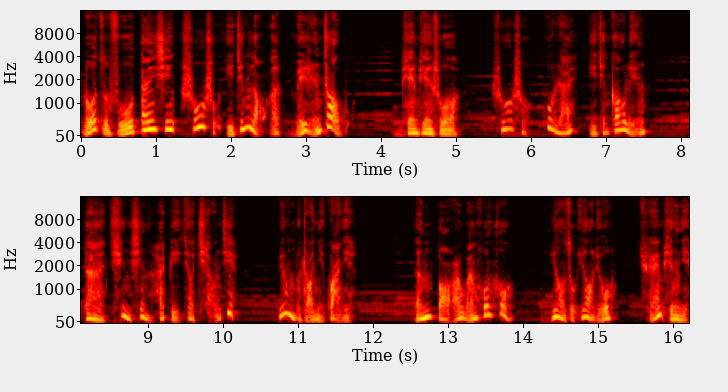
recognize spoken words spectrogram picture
罗子福担心叔叔已经老了，没人照顾，偏偏说：“叔叔固然已经高龄，但庆幸还比较强健，用不着你挂念。等宝儿完婚后，要走要留全凭你。”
